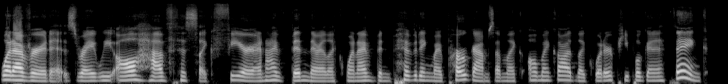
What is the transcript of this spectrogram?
whatever it is right? We all have this like fear and i've been there like when i've been pivoting my programs i'm like oh my god like what are people going to think?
